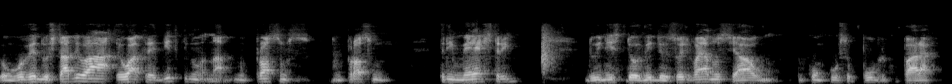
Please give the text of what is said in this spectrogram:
O governo do Estado, eu, eu acredito que no, na, no, próximo, no próximo trimestre do início de 2018 vai anunciar um, um concurso público para,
